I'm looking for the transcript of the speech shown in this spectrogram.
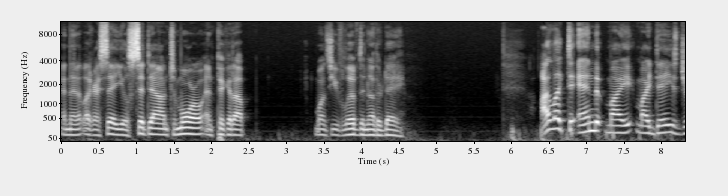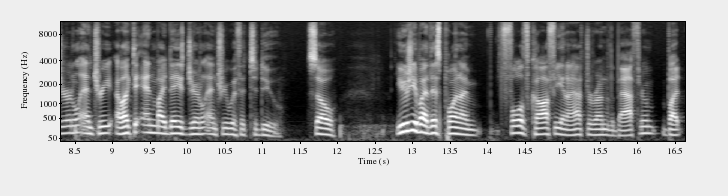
And then like I say, you'll sit down tomorrow and pick it up once you've lived another day. I like to end my my day's journal entry. I like to end my day's journal entry with a to do. So usually by this point I'm full of coffee and I have to run to the bathroom, but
